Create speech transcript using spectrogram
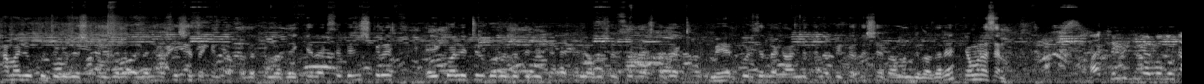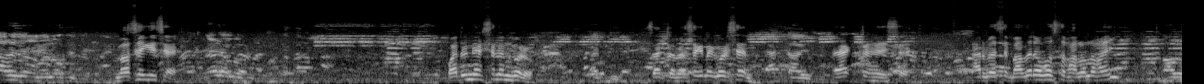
খামারি উপযোগী যে সকল গরু আমদানি হচ্ছে সেটা কিন্তু আপনাদেরকে আমরা দেখিয়ে রাখছি। বিশেষ করে এই কোয়ালিটির গরু যদি নিতে হয় তাহলে অবশ্যই চলে আসতে হবে মেহেরপুর জেলা গাঙ্গি থানা বিখ্যাত সেই বামন্দি বাজারে। কেমন আছেন? হয়ে আছে লস হয়ে গেছে কয়টা নিয়ে আসছিলেন গরু? চারটা। বেচা কিনা করছেন? একটা একটা হয়েছে। আর বেচে বাজারের অবস্থা ভালো না ভাই? ভালো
